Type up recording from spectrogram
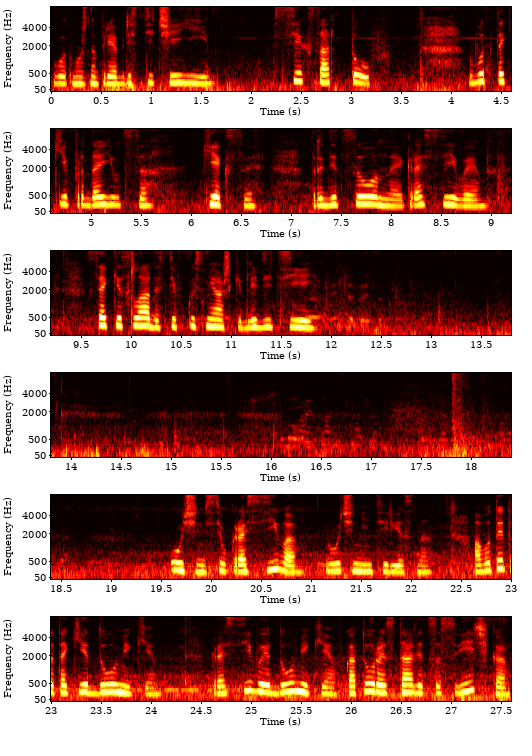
Вот можно приобрести чаи всех сортов. Вот такие продаются кексы традиционные, красивые всякие сладости, вкусняшки для детей. Очень все красиво и очень интересно. А вот это такие домики, красивые домики, в которые ставится свечка,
